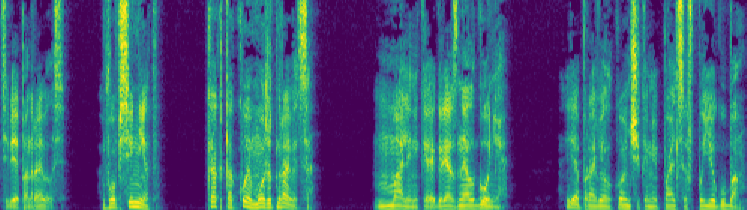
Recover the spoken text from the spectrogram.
Тебе понравилось? Вовсе нет. Как такое может нравиться? Маленькая грязная лгунья. Я провел кончиками пальцев по ее губам.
